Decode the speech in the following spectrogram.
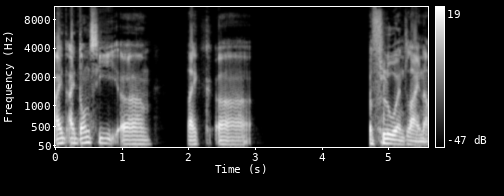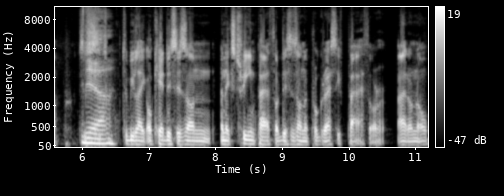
I I don't see um, like uh, a fluent lineup. To, Yeah. To be like, okay, this is on an extreme path, or this is on a progressive path, or I don't know.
